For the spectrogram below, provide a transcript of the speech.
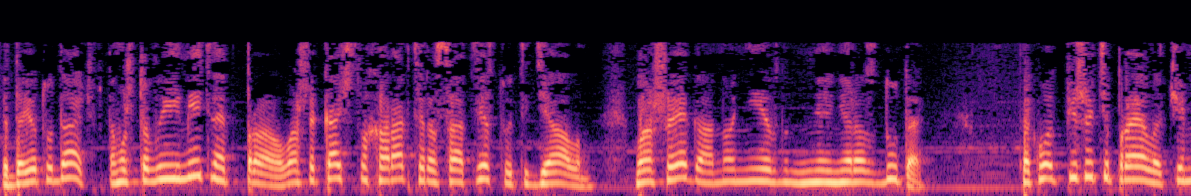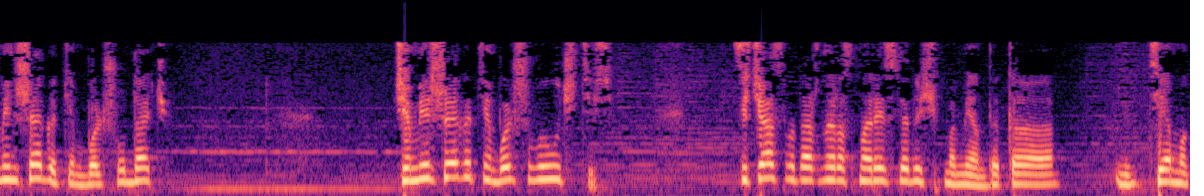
Дает удачу, потому что вы имеете на это право. Ваше качество характера соответствует идеалам. Ваше эго, оно не, не, не раздуто. Так вот, пишите правила. Чем меньше эго, тем больше удачи. Чем меньше эго, тем больше вы учитесь. Сейчас вы должны рассмотреть следующий момент. Это тема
